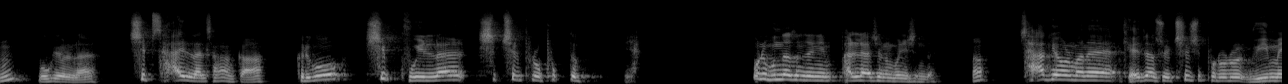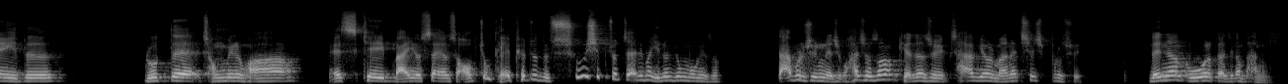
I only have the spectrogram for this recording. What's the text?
응? 목요일 날. 14일 날 상한가. 그리고 19일 날 17% 폭등. 우리 문나 선생님 발레 하시는 분이신데. 어? 4개월 만에 계좌 수익 70%를 위메이드, 롯데 정밀화학, SK 바이오사이언스 업종 대표주들 수십 조짜리만 이런 종목에서 더블 수익 내시고 하셔서 계좌 수익 4개월 만에 70% 수익. 내년 5월까지가 만기.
